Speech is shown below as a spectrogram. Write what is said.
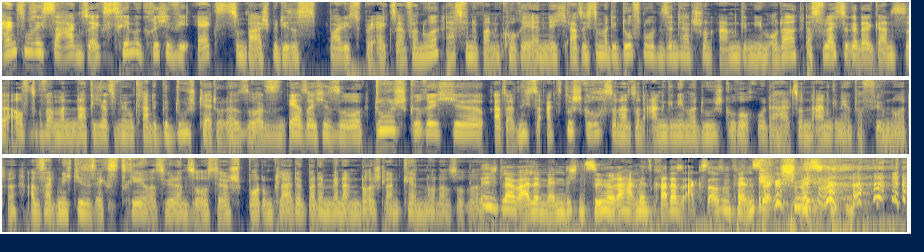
eins muss ich sagen, so extreme Gerüche wie Eggs zum Beispiel, dieses Body Spray Eggs einfach nur, das findet man in Korea nicht. Also ich sag mal, die Duftnoten sind halt schon angenehm, oder? Das vielleicht sogar der ganze Aufzug, wenn man nachriecht, als wenn man gerade geduscht hätte oder so. Also es sind eher solche so Duschgerüche, also nicht so Achsduschgeruch, sondern so ein angenehmer Duschgeruch oder halt so eine angenehme Parfümnote. Also es ist halt nicht dieses Extrem, was wir dann so aus der Sportumkleide bei den Männern in Deutschland kennen oder sowas. Ich glaube, alle männlichen Zuhörer haben jetzt gerade das Axt aus dem Fenster geschmissen.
